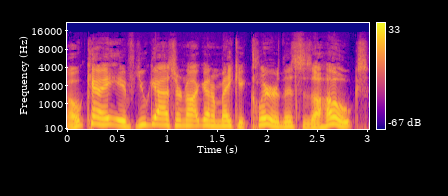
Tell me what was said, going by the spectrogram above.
okay, if you guys are not going to make it clear this is a hoax,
